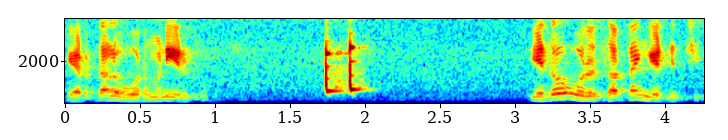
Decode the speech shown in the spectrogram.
ஏறத்தாழ ஒரு மணி இருக்கும். ஏதோ ஒரு சத்தம் கேட்டுச்சு.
